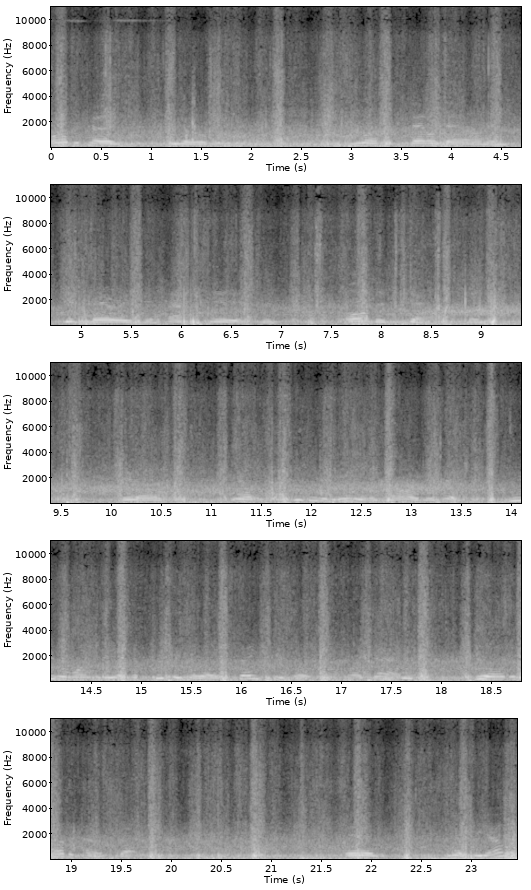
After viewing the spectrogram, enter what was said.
all because, you know, you want to settle down and get married and have kids and all this stuff. And, you know, you know, I think even you acknowledges it. You even want to be like a superhero, save people, stuff like that, and do all this other kind of stuff. And, you know, Briella,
